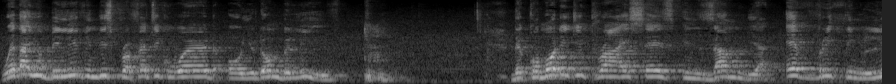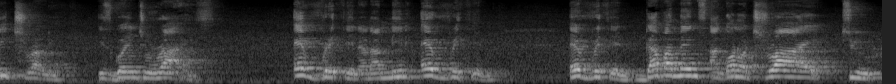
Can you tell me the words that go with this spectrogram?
Whether you believe in this prophetic word or you don't believe, the commodity prices in Zambia, everything literally is going to rise. Everything, and I mean everything. Everything. Governments are going to try to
